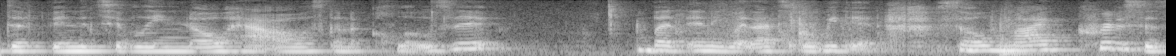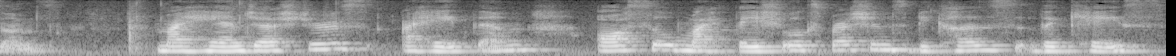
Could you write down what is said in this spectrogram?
definitively know how i was going to close it. But anyway that's what we did. So my criticisms my hand gestures i hate them. Also my facial expressions because the case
